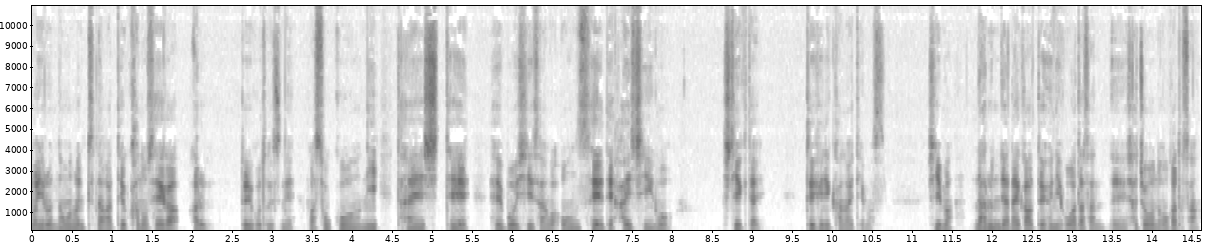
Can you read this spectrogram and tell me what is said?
ー、まあ、いろんなものにつながっていく可能性があるということですね、まあそこに対して、え Voicy さんは音声で配信をしていきたいというふうに考えていますし、まあ、なるんじゃないかというふうに緒方さん、えー、社長の緒方さん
